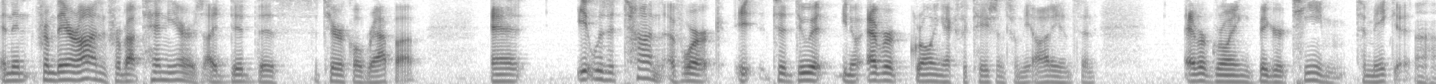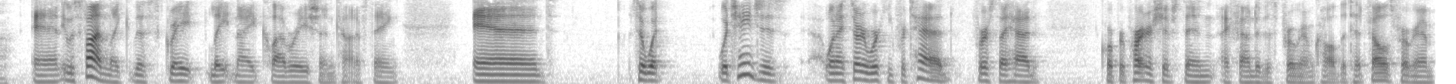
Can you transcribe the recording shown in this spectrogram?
and then from there on, for about ten years, I did this satirical wrap up, and it was a ton of work it, to do it. You know, ever growing expectations from the audience and ever growing bigger team to make it Uh-huh. and it was fun like this great late night collaboration kind of thing and so what what changed is when i started working for ted first i had corporate partnerships then i founded this program called the ted fellows program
